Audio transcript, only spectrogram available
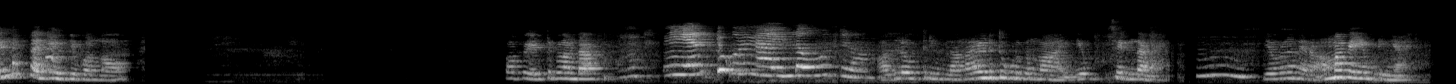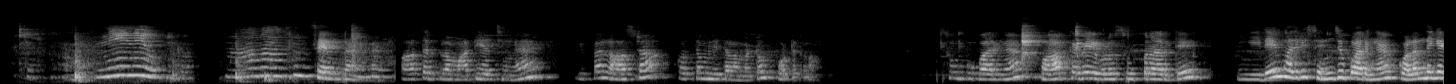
என்ன தண்ணி ஊற்றி பண்ணோம்? பாப்பா எடுத்துக்கலாம்டா. நீ எடுத்துக்கோ நான் இல்ல ஊத்துறேன். அதில் ஊற்றுறீங்களா நான் எடுத்து கொடுக்கணுமா? சரி இந்தாங்க. எவ்வளோ நேரம்? அம்மா கையும் பிடிங்க. நீனே ஊத்திக்கோ. மாமா சரி இந்தாங்க பாத்திரத்தில் மாற்றியாச்சுங்க இப்போ லாஸ்ட்டாக கொத்தமல்லி தழை மட்டும் போட்டுக்கலாம். சூப்பு பாருங்கள் பார்க்கவே எவ்வளோ சூப்பராக இருக்குது நீங்கள் இதே மாதிரி செஞ்சு பாருங்கள் குழந்தைங்க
